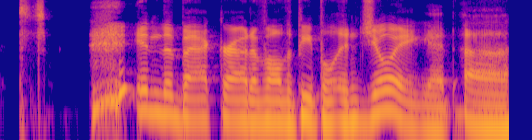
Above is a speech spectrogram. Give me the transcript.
In the background of all the people enjoying it, uh,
